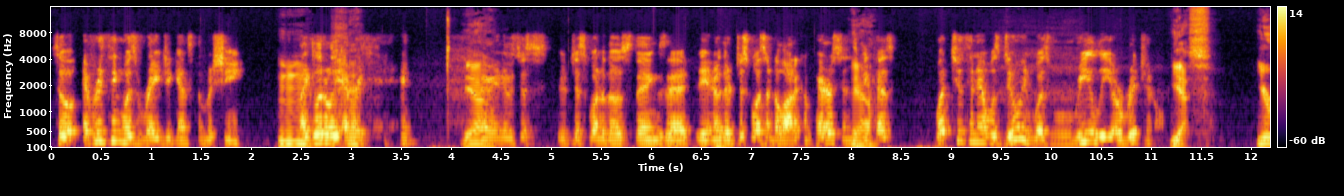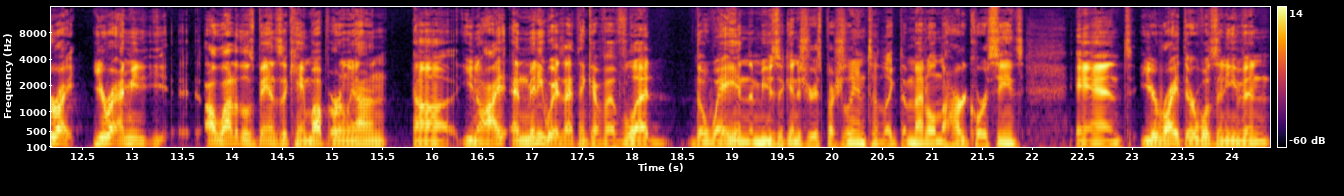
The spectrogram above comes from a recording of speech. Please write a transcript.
So everything was Rage Against the Machine, Mm, like literally everything. yeah. I mean, it was just it was just one of those things that you know there just wasn't a lot of comparisons Yeah. because what Tooth and Nail was doing was really original. Yes, you're right. You're right. I mean, a lot of those bands that came up early on, uh, you know, I in many ways I think have, have led the way in the music industry, especially into like the metal and the hardcore scenes. And you're right. There wasn't even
